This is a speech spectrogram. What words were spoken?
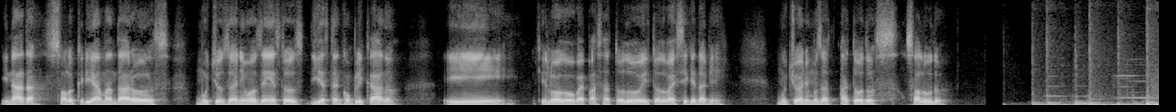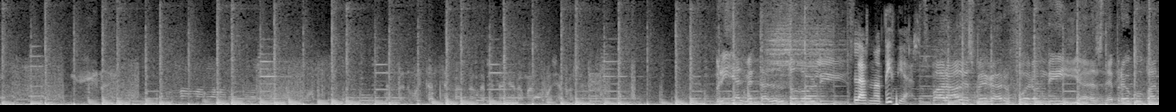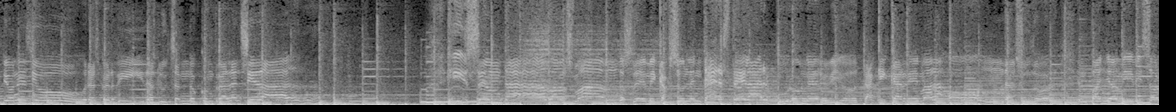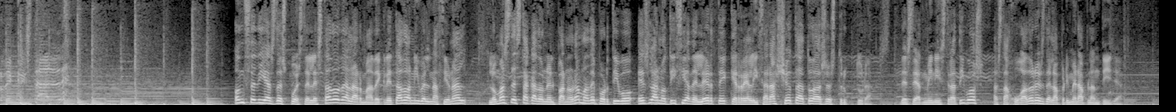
Y nada, solo quería mandaros muchos ánimos en estos días tan complicados y que luego va a pasar todo y todo va a se quedar bien. Muchos ánimos a, a todos, saludo. Las noticias. para despegar. Fueron días de preocupaciones y horas perdidas luchando contra la ansiedad. Y sentado a los mandos de mi cápsula interestelar, puro nervio, taquicardia y mala onda, el sudor empaña mi visor de 11 días después del estado de alarma decretado a nivel nacional, lo más destacado en el panorama deportivo es la noticia del ERTE que realizará Shota a toda su estructura, desde administrativos hasta jugadores de la primera plantilla.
